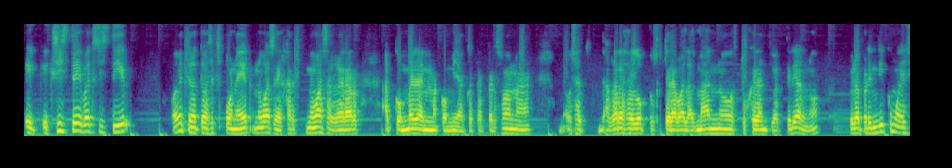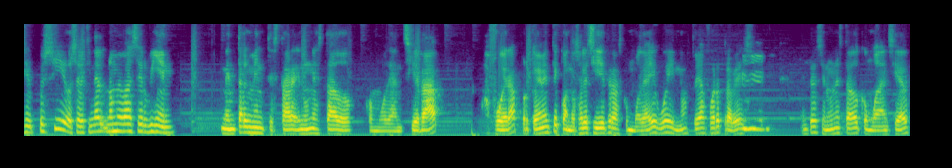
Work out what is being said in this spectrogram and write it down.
e, existe, va a existir, obviamente no te vas a exponer, no vas a dejar, no vas a agarrar a comer la misma comida que otra persona, o sea, agarras algo, pues te lavas las manos, tu gel antibacterial, ¿no? Pero aprendí como a decir, pues sí, o sea, al final no me va a hacer bien mentalmente estar en un estado como de ansiedad afuera, porque obviamente cuando sales y entras como de, ay, güey, ¿no? Estoy afuera otra vez. Entras en un estado como de ansiedad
